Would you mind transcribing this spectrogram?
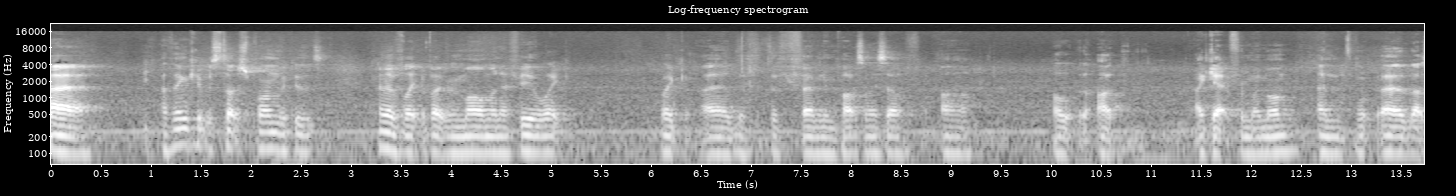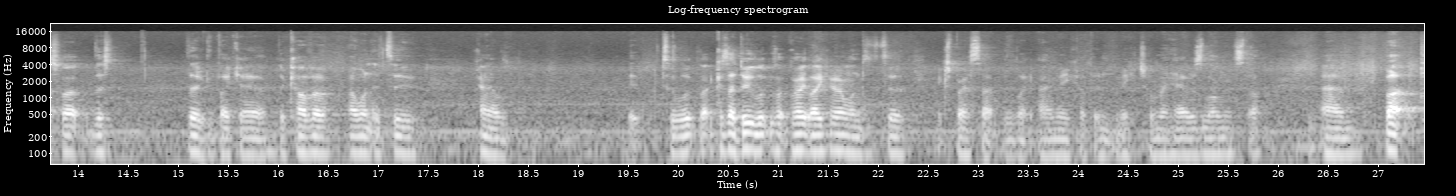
uh, I think it was touched upon because it's kind of like about my mom, and I feel like like uh, the the feminine parts of myself are, are, are I get from my mom, and uh, that's what this the like uh, the cover I wanted to kind of it to look like because I do look like, quite like her. I wanted to express that with like eye makeup and making sure my hair was long and stuff. Um, but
